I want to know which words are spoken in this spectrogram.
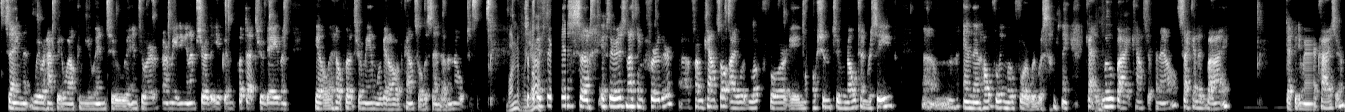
saying that we were happy to welcome you into into our, our meeting and I'm sure that you can put that through Dave and he'll he'll put it through me and we'll get all of council to send out a note. Wonderful. So yeah. if there is uh, if there is nothing further uh, from council, I would look for a motion to note and receive, um, and then hopefully move forward with something. Moved by Councillor Pinnell, seconded by Deputy Mayor Kaiser.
